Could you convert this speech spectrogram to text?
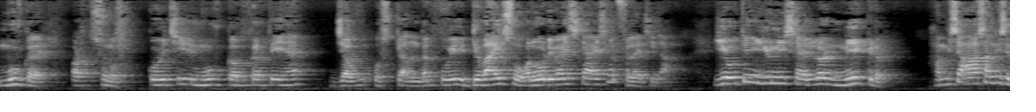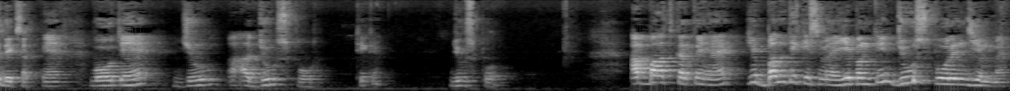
मूव करे। और सुनो, कोई चीज़ मूव कब करती है? जब उसके अंदर कोई डिवाइस हो, और वो डिवाइस क्या है इसमें? फ्लैचिला ये होते हैं यूनिसेलुलर नेक्ड। हम इसे आसानी से देख सकते हैं। वो होते हैं जू जूसपोर ठीक है? जूसपोर अब बात करते हैं, ये बनते किसमें ये बनती है जूसपोरेंजियम में।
